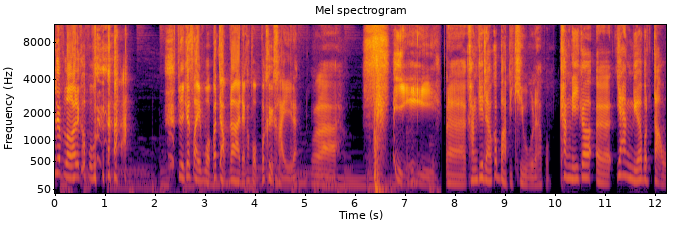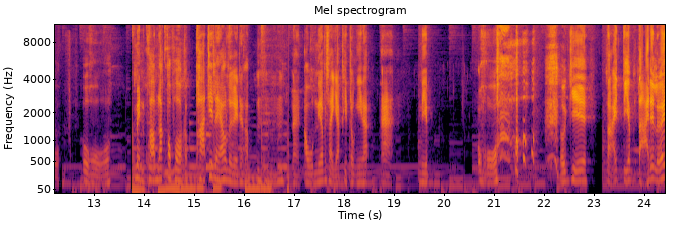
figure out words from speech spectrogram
เรียบร้อยเลยครับผม พี่แค่ใส่หมวกก็จับได้นะครับผมว่าคือใครนะว้าอีอ่อครั้งที่แล้วก็บาร์บีคิวนะครับผม ครั้งนี้ก็เอ่อย่างเนื้อบนเตา โอ้โหเหม็นความรักพอๆกับพาร์ทที่แล้วเลยนะครับอือหืออะเอาเนื้อไปใส่ยาพิษตรงนี้นะ อะนียบโอ้โห โอเค ตายเตรียมตายได้เลย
